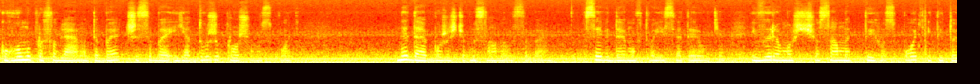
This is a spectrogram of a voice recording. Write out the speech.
Кого ми прославляємо, тебе чи себе? І я дуже прошу, Господь, не дай Боже, щоб ми славили себе. Все віддаємо в Твої святі руки і віримо, що саме Ти, Господь, і Ти той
